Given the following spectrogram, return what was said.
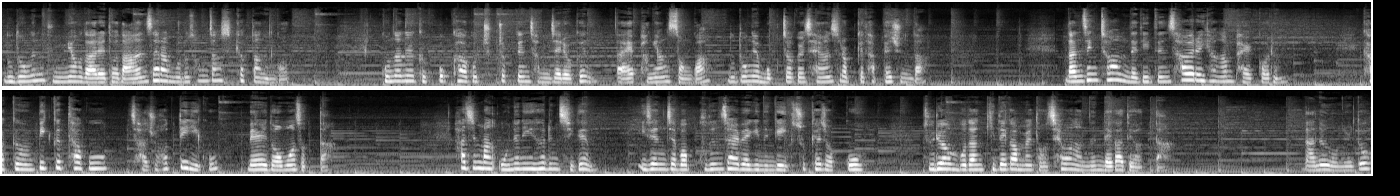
노동은 분명 나를 더 나은 사람으로 성장시켰다는 것. 고난을 극복하고 축적된 잠재력은 나의 방향성과 노동의 목적을 자연스럽게 답해준다. 난생 처음 내디딘 사회를 향한 발걸음. 가끔은 삐끗하고 자주 헛디디고 매일 넘어졌다. 하지만 5년이 흐른 지금 이젠 제법 굳은 살 베기는 게 익숙해졌고 두려움보단 기대감을 더 채워넣는 내가 되었다. 나는 오늘도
